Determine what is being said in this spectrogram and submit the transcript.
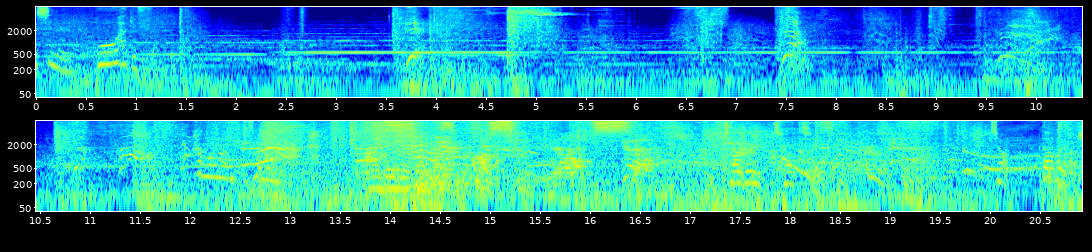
당신을 보호하겠어요. 항온을 전합니다. 아군이 당했습니다. 적을 처치했습니다. 적 더블킬.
